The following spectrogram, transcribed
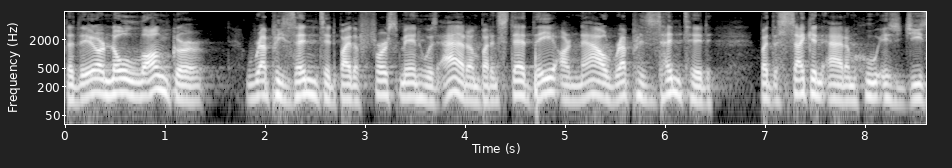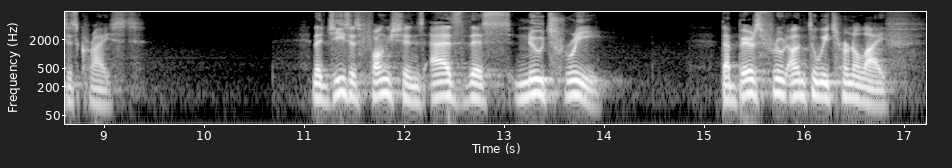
that they are no longer represented by the first man who was Adam, but instead they are now represented by the second Adam who is Jesus Christ. That Jesus functions as this new tree that bears fruit unto eternal life.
